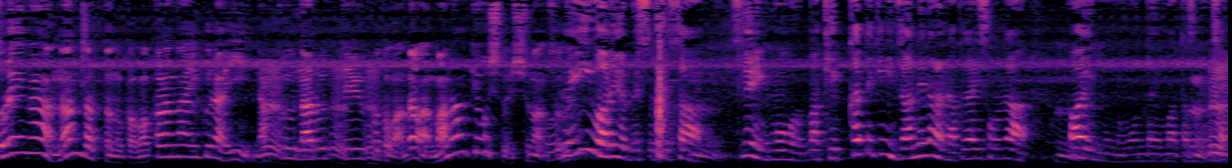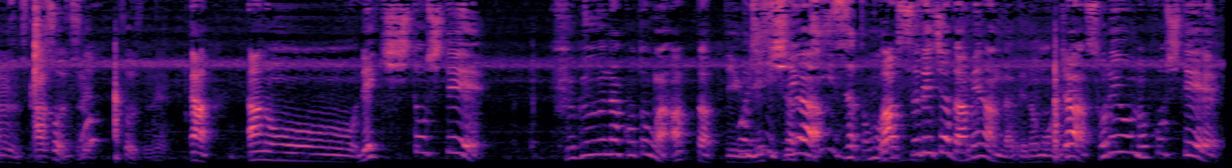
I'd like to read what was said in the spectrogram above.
それが何だったのかわからないぐらいなくなるっていうことがだからマナー教師と一緒なんですよね。いい悪いは別としてさ。うん。すで、にもう、まあ、結果的に残念ながらなくなりそうなうん。アイヌの問題もまたそのうんうんうん。あそうですね。そうですね。ああのー歴史として不遇なことがあったっていう歴事実だ史は忘れちゃダメなんだけどもじゃあそれを残して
